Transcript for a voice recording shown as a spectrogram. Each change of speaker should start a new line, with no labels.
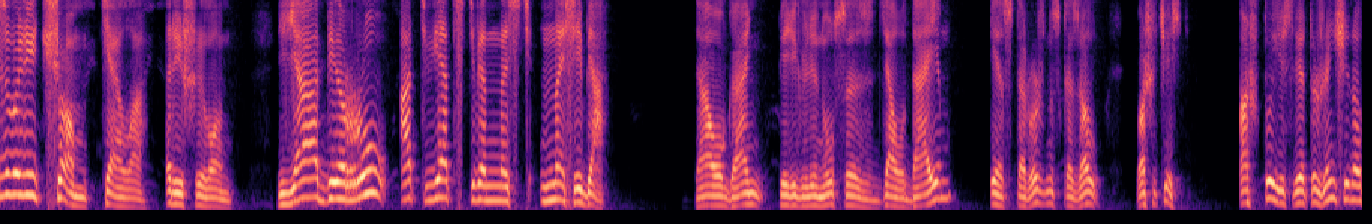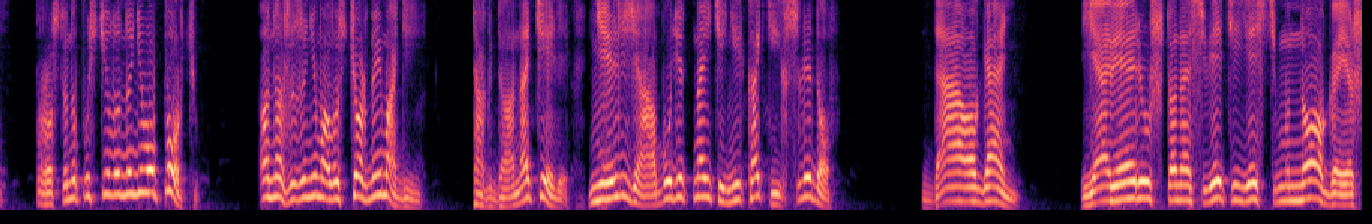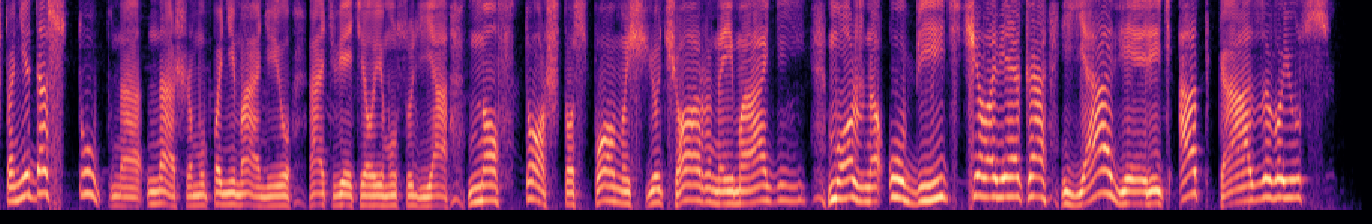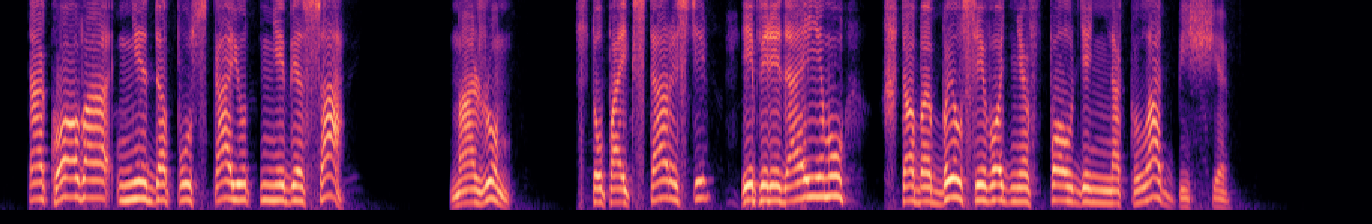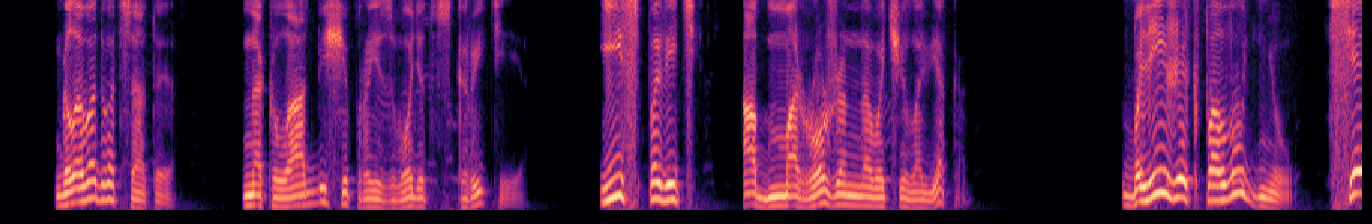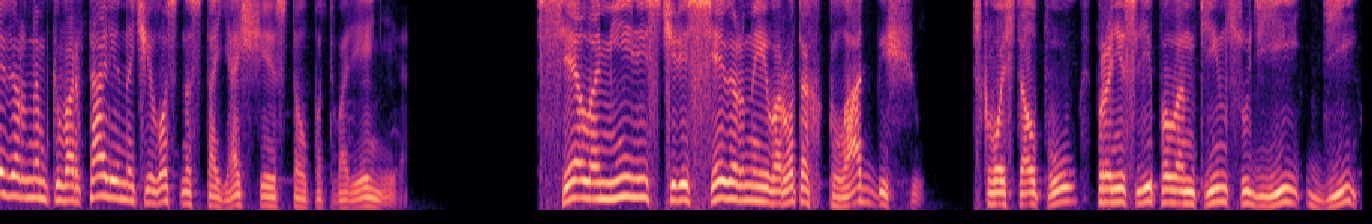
извлечем тело, решил он. Я беру ответственность на себя. Даогань переглянулся с Дяодаем и осторожно сказал, «Ваша честь, а что, если эта женщина просто напустила на него порчу? Она же занималась черной магией. Тогда на теле нельзя будет найти никаких следов». «Даогань, я верю, что на свете есть многое, что недоступно нашему пониманию, ответил ему судья. Но в то, что с помощью черной магии можно убить человека, я верить отказываюсь. Такого не допускают небеса. Мажун ступай к старости и передай ему, чтобы был сегодня в полдень на кладбище. Глава двадцатая. На кладбище производят вскрытие. Исповедь обмороженного человека. Ближе к полудню в северном квартале началось настоящее столпотворение. Все ломились через северные ворота к кладбищу. Сквозь толпу пронесли паланкин судьи Ди.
